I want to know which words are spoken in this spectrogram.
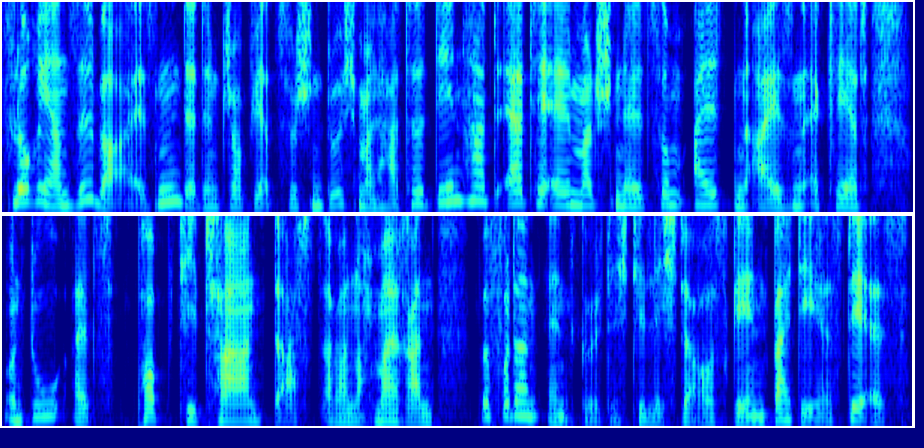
Florian Silbereisen, der den Job ja zwischendurch mal hatte, den hat RTL mal schnell zum alten Eisen erklärt und du als Pop-Titan darfst aber noch mal ran, bevor dann endgültig die Lichter ausgehen bei DSDS.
